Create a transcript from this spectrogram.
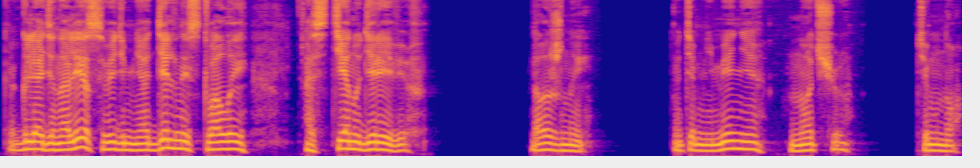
как, глядя на лес, видим не отдельные стволы, а стену деревьев. Должны но тем не менее ночью темно.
